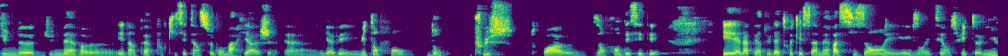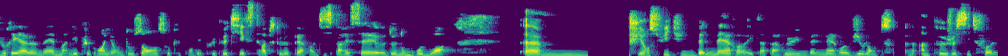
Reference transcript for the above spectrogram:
d'une mère et d'un père pour qui c'était un second mariage. Euh, il y avait huit enfants, dont plus trois enfants décédés. Et elle a perdu l'être qu'est sa mère à 6 ans et ils ont été ensuite livrés à eux-mêmes, les plus grands ayant 12 ans, s'occupant des plus petits, etc., puisque le père disparaissait de nombreux mois. Euh, puis ensuite, une belle-mère est apparue, une belle-mère violente, un peu, je cite, folle.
